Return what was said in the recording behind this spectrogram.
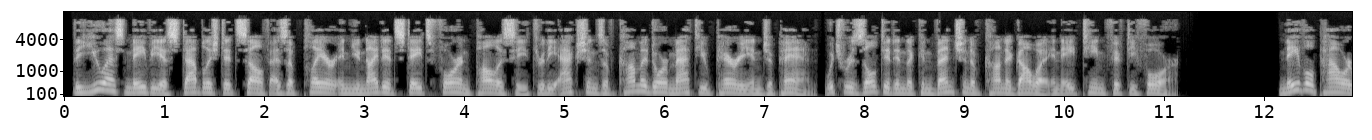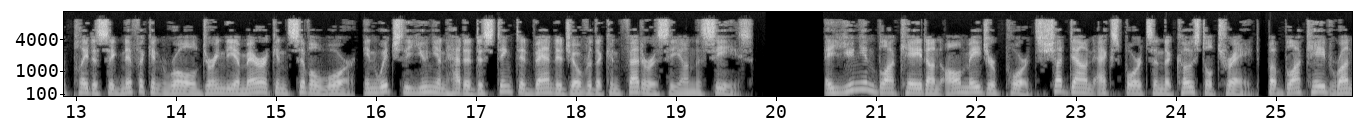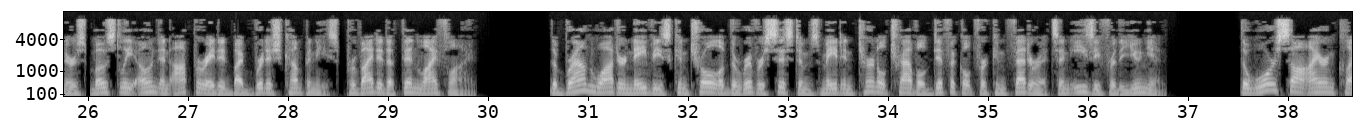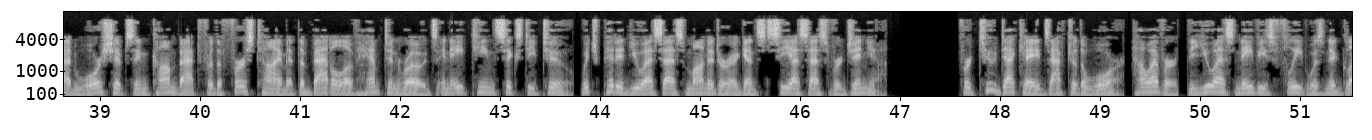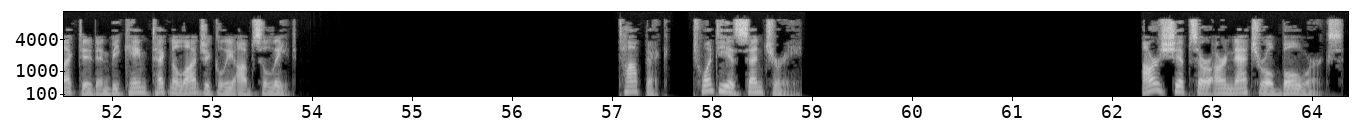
The U.S. Navy established itself as a player in United States foreign policy through the actions of Commodore Matthew Perry in Japan, which resulted in the Convention of Kanagawa in 1854. Naval power played a significant role during the American Civil War, in which the Union had a distinct advantage over the Confederacy on the seas. A Union blockade on all major ports shut down exports and the coastal trade, but blockade runners mostly owned and operated by British companies provided a thin lifeline. The Brown Water Navy's control of the river systems made internal travel difficult for Confederates and easy for the Union. The war saw ironclad warships in combat for the first time at the Battle of Hampton Roads in 1862, which pitted USS Monitor against CSS Virginia. For two decades after the war, however, the U.S. Navy's fleet was neglected and became technologically obsolete. 20th century Our ships are our natural bulwarks.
